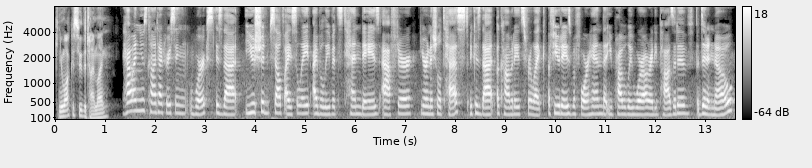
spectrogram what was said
Can you walk us through the timeline? How NU's contact tracing works is that you should self isolate. I believe it's 10 days after your initial test because that accommodates for like a few days beforehand that you probably were already positive but didn't know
